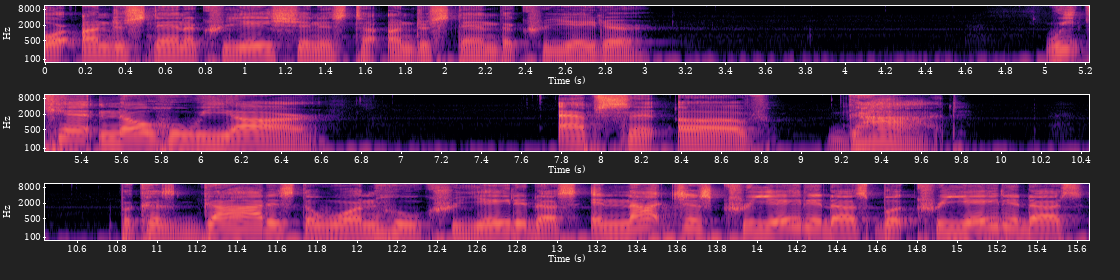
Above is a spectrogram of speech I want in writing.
or understand a creation is to understand the creator. We can't know who we are absent of God. Because God is the one who created us and not just created us, but created us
